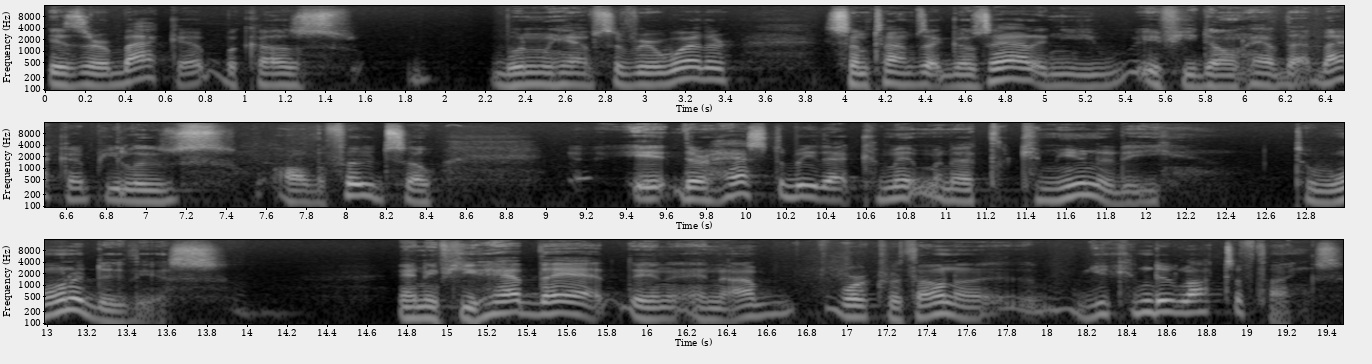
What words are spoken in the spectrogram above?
Is there a backup? Because when we have severe weather, sometimes that goes out, and you if you don't have that backup, you lose all the food. So it, there has to be that commitment at the community to want to do this. And if you have that, and, and I've worked with ONA, you can do lots of things.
